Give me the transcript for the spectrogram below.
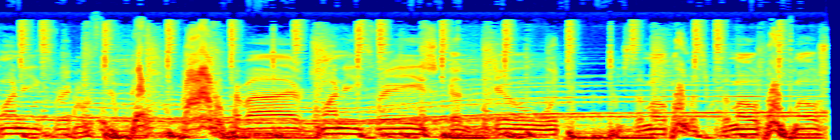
23 survived 23 skidoo with the most the most most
